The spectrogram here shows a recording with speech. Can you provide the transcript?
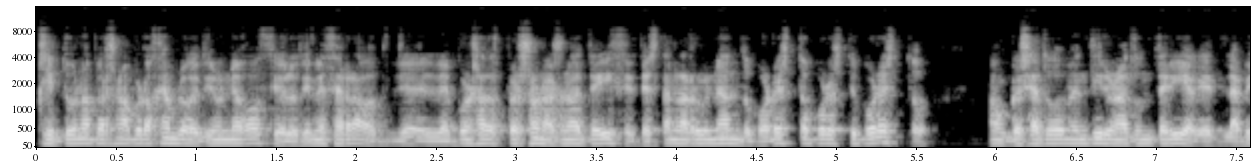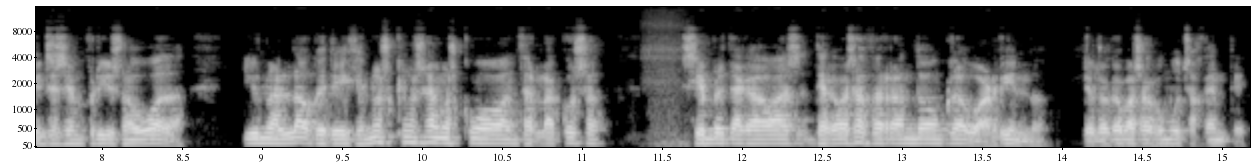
Si tú una persona, por ejemplo, que tiene un negocio y lo tiene cerrado, le, pones a dos personas, una te dice, te están arruinando por esto, por esto y por esto, aunque sea todo mentira, una tontería, que la piensas en frío es una aguada, y uno al lado que te dice, no, es que no sabemos cómo va a avanzar la cosa, siempre te acabas, te acabas aferrando a un clavo ardiendo, que es lo que ha pasado con mucha gente,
